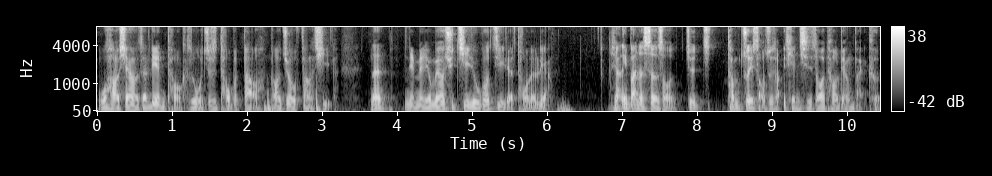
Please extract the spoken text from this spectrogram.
我好像有在练投，可是我就是投不到，然后就放弃了。那你们有没有去记录过自己的投的量？像一般的射手就。他们最少最少一天其实都要投两百克，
